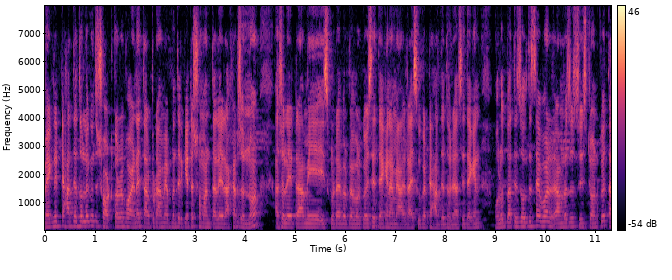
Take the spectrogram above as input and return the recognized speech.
ম্যাগনেটটা হাত দিয়ে ধরলে কিন্তু শর্ট করার ভয় নাই। তারপরে আমি আপনাদেরকে এটা সমান তালে রাখার জন্য আসলে এটা আমি স্ক্রুড্রাইভার ব্যবহার করেছি। দেখেন আমি রাইস কুকারটা হাত দিয়ে ধরে আছি। দেখেন হলুদ বাতি জ্বলতেছে এবার আমরা যদি সুইচটা অন করি তার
